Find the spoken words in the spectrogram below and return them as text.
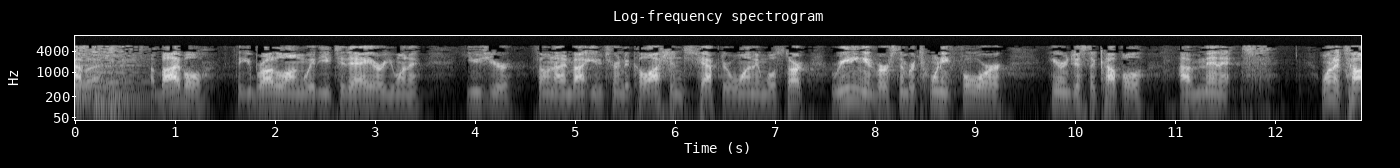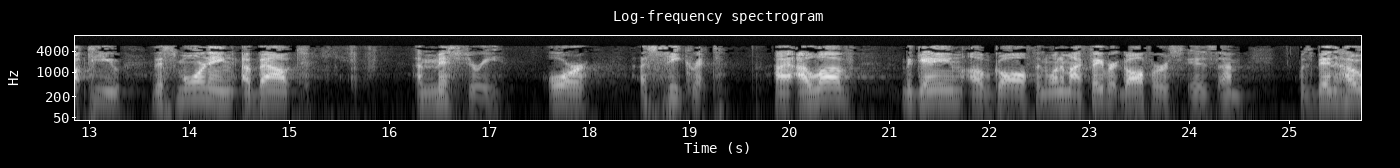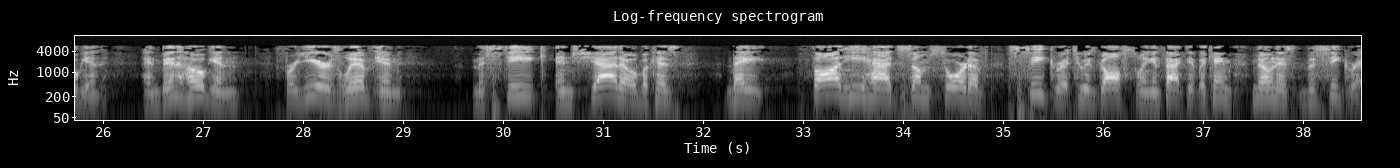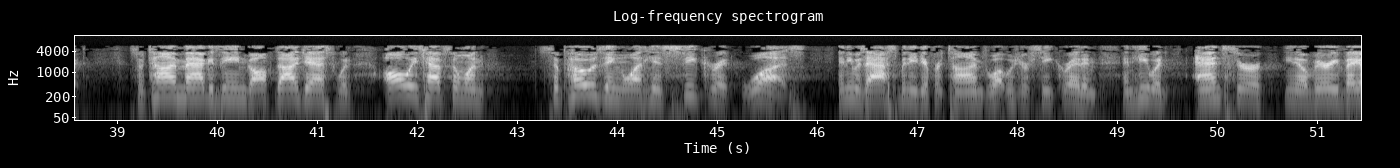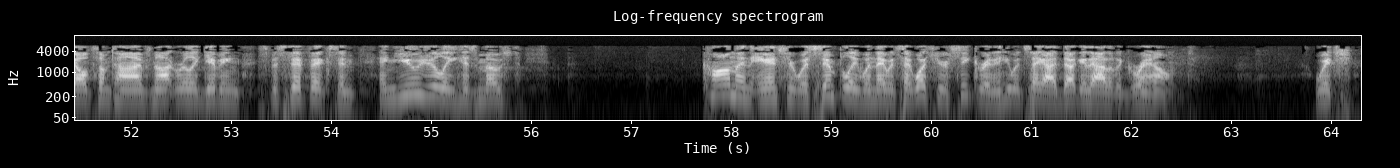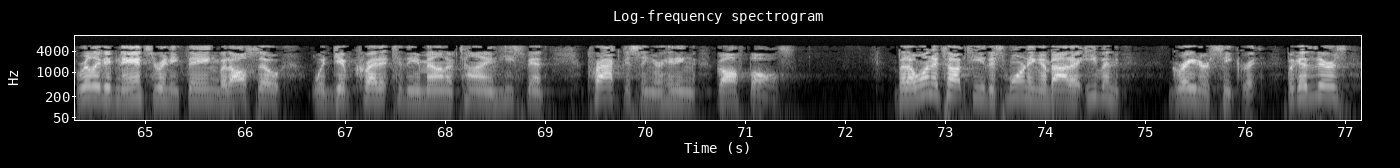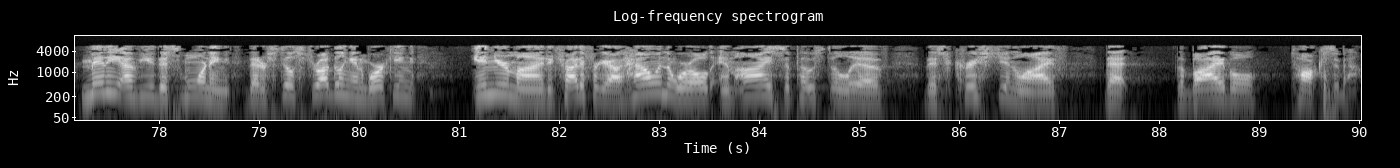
have a, a Bible that you brought along with you today, or you want to use your phone, I invite you to turn to Colossians chapter 1, and we'll start reading in verse number 24 here in just a couple of minutes. I want to talk to you this morning about a mystery or a secret. I, I love the game of golf, and one of my favorite golfers is um, was Ben Hogan, and Ben Hogan for years lived in mystique and shadow because they thought he had some sort of secret to his golf swing. In fact, it became known as the secret. So Time Magazine, Golf Digest would always have someone supposing what his secret was. And he was asked many different times, what was your secret? And, and he would answer, you know, very veiled sometimes, not really giving specifics. And, and usually his most common answer was simply when they would say, what's your secret? And he would say, I dug it out of the ground. Which really didn't answer anything, but also would give credit to the amount of time he spent practicing or hitting golf balls. But I want to talk to you this morning about an even greater secret. Because there's many of you this morning that are still struggling and working in your mind to try to figure out how in the world am I supposed to live this Christian life that the Bible talks about.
